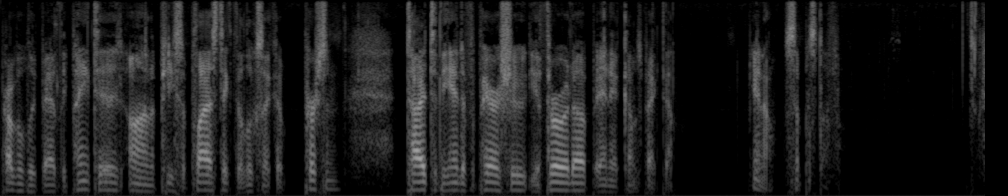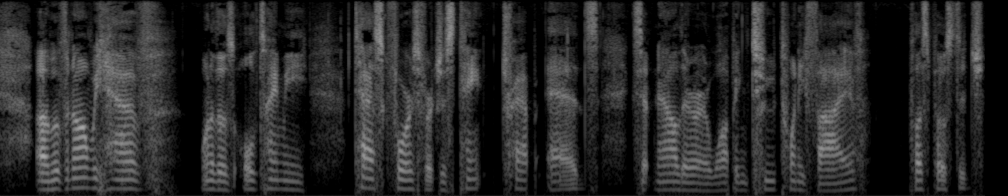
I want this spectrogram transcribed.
probably badly painted, on a piece of plastic that looks like a person, tied to the end of a parachute. You throw it up and it comes back down. You know, simple stuff. Uh, moving on, we have one of those old timey task force for just taint trap ads, except now they're a whopping 225 plus postage.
